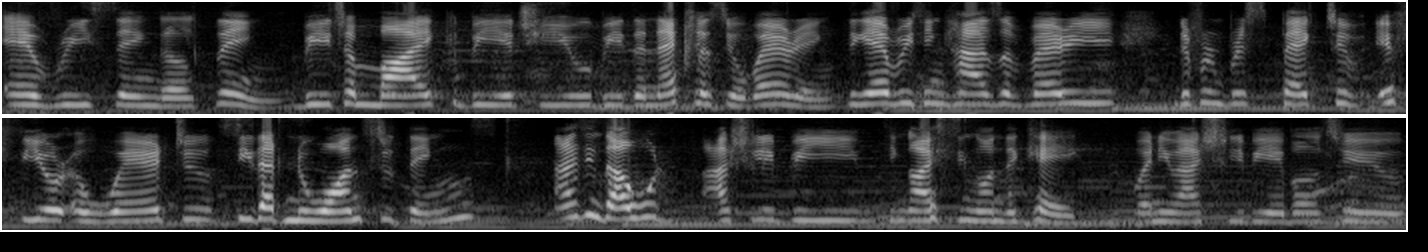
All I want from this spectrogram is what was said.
every single thing. Be it a mic, be it you, be the necklace you're wearing. I think everything has a very different perspective if you're aware to see that nuance to things. And I think that would actually be think icing on the cake when you actually be able to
